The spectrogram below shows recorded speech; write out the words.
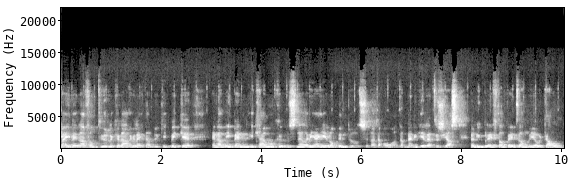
Maar ik ben avontuurlijker aangelegd dan Luc. Ik, ik, uh, en dan, ik, ben, ik ga ook snel reageren op impulsen. Dan, oh, dan ben ik heel enthousiast. En Luc blijft altijd dan heel kalm.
